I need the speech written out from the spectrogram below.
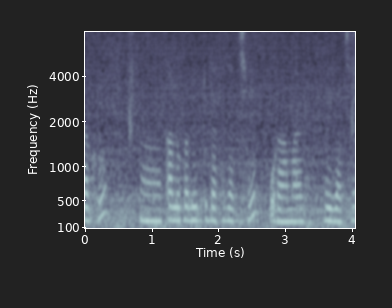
দেখো কালো কালো একটু দেখা যাচ্ছে, পোড়া আমার হয়ে গেছে।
